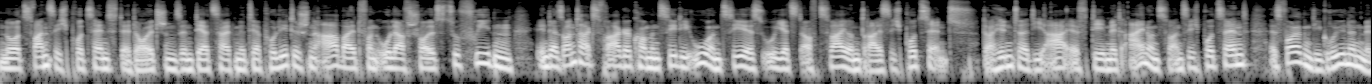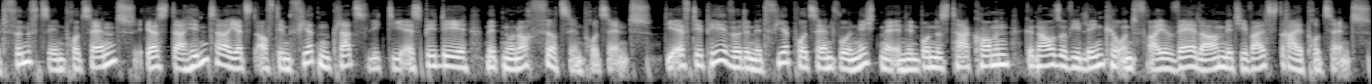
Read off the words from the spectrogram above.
Nur 20 Prozent der Deutschen sind derzeit mit der politischen Arbeit von Olaf Scholz zufrieden. In der Sonntagsfrage kommen CDU und CSU jetzt auf 32 Prozent. Dahinter die AfD mit 21 Prozent. Es folgen die Grünen mit 15 Prozent. Erst dahinter, jetzt auf dem vierten Platz, liegt die SPD mit nur noch 14 Prozent. Die FDP würde mit 4 Prozent wohl nicht mehr in den Bundestag kommen, genauso wie Linke und Freie Wähler Wähler mit jeweils drei Prozent.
